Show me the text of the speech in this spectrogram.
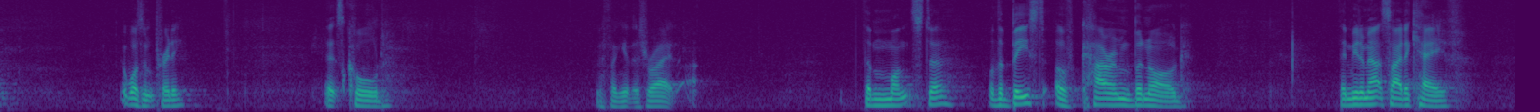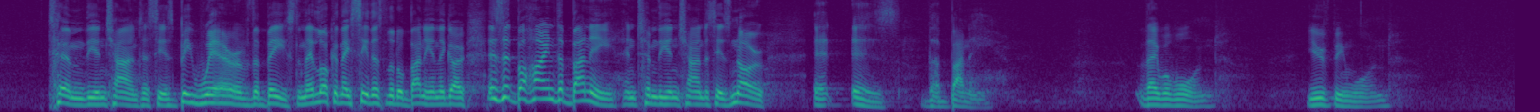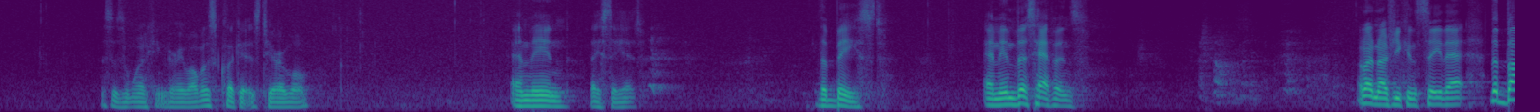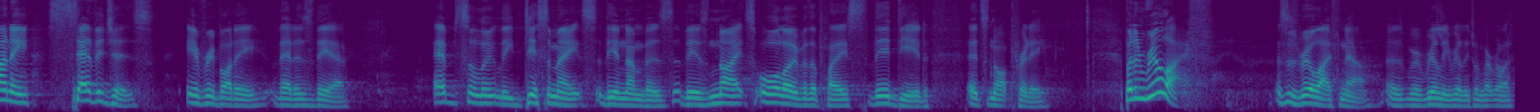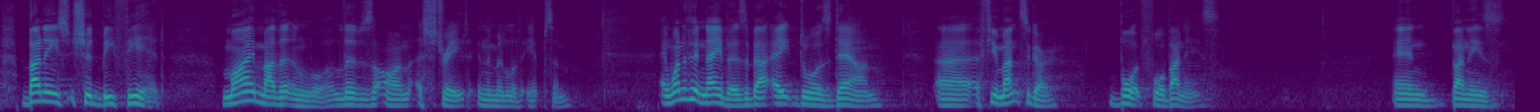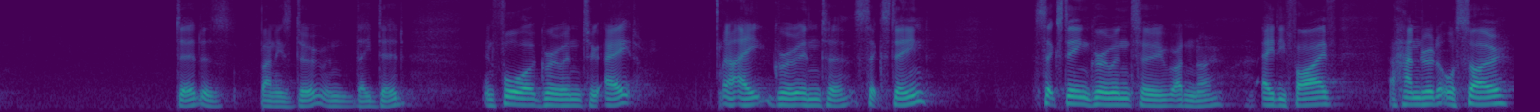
It wasn't pretty. It's called, if I get this right, The Monster or The Beast of Carrumbanog. They meet him outside a cave. Tim, the enchanter, says, Beware of the beast. And they look and they see this little bunny and they go, Is it behind the bunny? And Tim, the enchanter, says, No, it is the bunny. They were warned. You've been warned. This isn't working very well, but this clicker is terrible. And then they see it the beast. And then this happens. I don't know if you can see that. The bunny savages everybody that is there, absolutely decimates their numbers. There's knights all over the place. They're dead. It's not pretty. But in real life, this is real life now. We're really, really talking about real life. Bunnies should be feared. My mother in law lives on a street in the middle of Epsom. And one of her neighbors, about eight doors down, uh, a few months ago, bought four bunnies. And bunnies did as bunnies do, and they did. And four grew into eight. Uh, eight grew into 16. 16 grew into, I don't know, 85, 100 or so,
